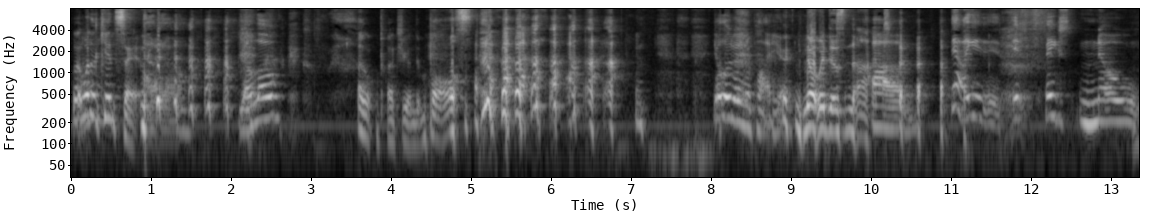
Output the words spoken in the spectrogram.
What, what are the kids saying? YOLO? I will punch you in the balls. YOLO doesn't apply here. no, it does not. Um, yeah, like it, it makes no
